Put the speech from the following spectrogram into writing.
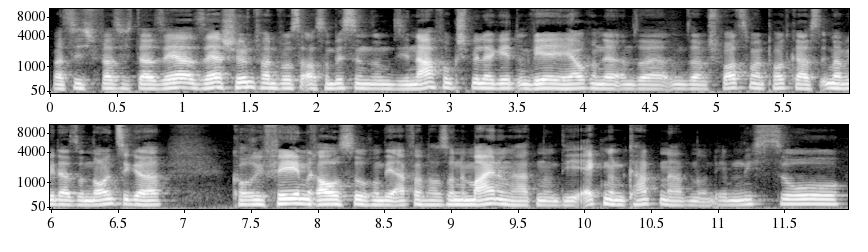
was, ich, was ich da sehr, sehr schön fand, wo es auch so ein bisschen um die Nachwuchsspieler geht und wir hier auch in der, unser, unserem Sportsmann-Podcast immer wieder so 90er Koryphäen raussuchen, die einfach noch so eine Meinung hatten und die Ecken und Kanten hatten und eben nicht so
